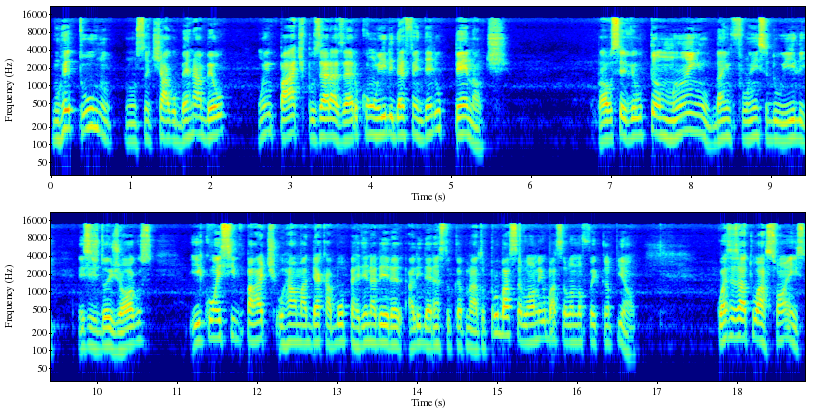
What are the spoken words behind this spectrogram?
No retorno, no Santiago Bernabéu, um empate por 0 a 0 com o Willi defendendo o pênalti. Para você ver o tamanho da influência do Willi nesses dois jogos. E com esse empate, o Real Madrid acabou perdendo a liderança do campeonato para o Barcelona e o Barcelona foi campeão. Com essas atuações,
